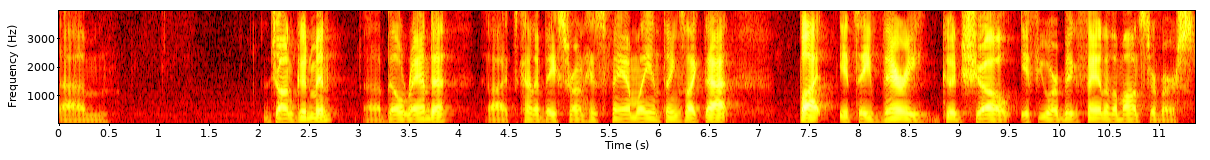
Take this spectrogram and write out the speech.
um, John Goodman, uh, Bill Randa, Uh, it's kind of based around his family and things like that. But it's a very good show if you are a big fan of the MonsterVerse.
